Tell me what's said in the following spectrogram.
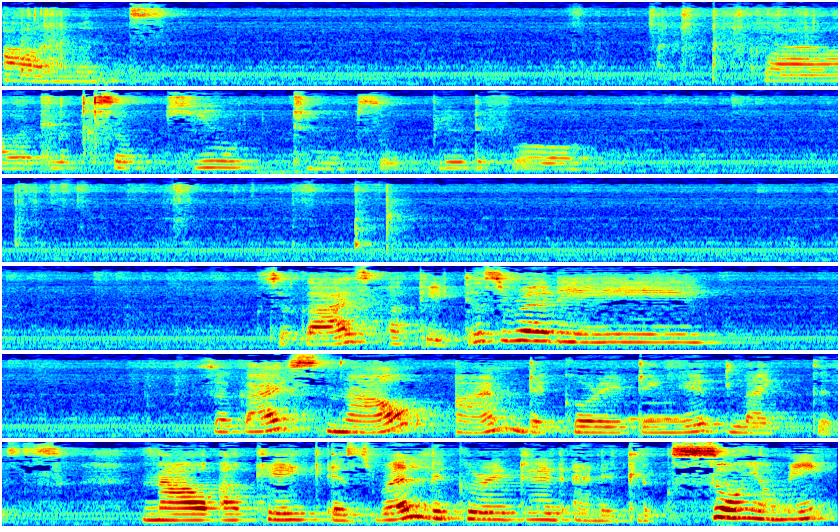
almonds. Wow, it looks so cute and so beautiful. So guys, our cake is ready. So guys, now I'm decorating it like this. Now our cake is well decorated and it looks so yummy.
